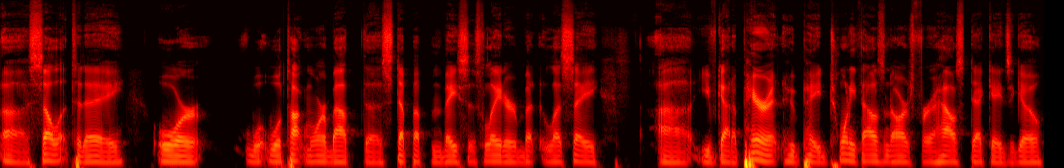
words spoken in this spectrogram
uh, sell it today, or we'll, we'll, talk more about the step up in basis later. But let's say uh, you've got a parent who paid twenty thousand dollars for a house decades ago.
